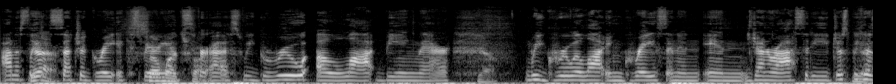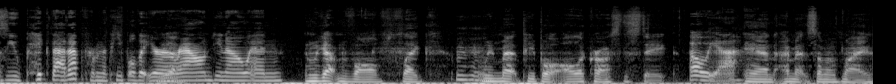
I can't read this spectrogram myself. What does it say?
honestly Yeah. such a great experience much fun. for us. We grew a lot being there. Yeah. We grew a lot in grace and in, in generosity just because Yeah. you pick that up from the people that you're Yeah. around, you know, and And we got involved. Like, Mm-hmm. we met people all across the state, oh yeah, and I met some of my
